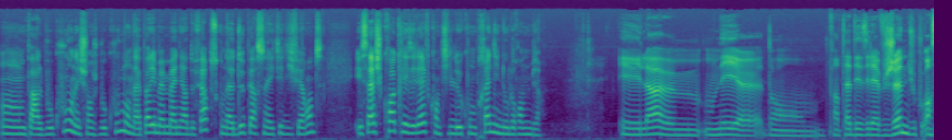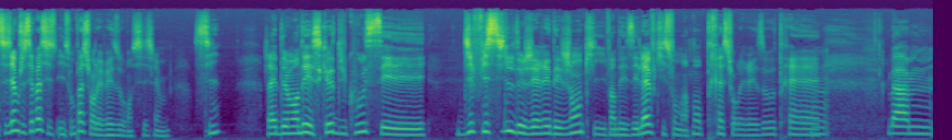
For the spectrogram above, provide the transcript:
on parle beaucoup, on échange beaucoup, mais on n'a pas les mêmes manières de faire parce qu'on a deux personnalités différentes. Et ça, je crois que les élèves, quand ils le comprennent, ils nous le rendent bien. Et là, euh, on est euh, dans. Enfin, t'as des élèves jeunes, du coup. En sixième, je sais pas s'ils ils sont pas sur les réseaux en sixième. Si. J'allais te demander, est-ce que du coup, c'est difficile de gérer des gens qui. Enfin, des élèves qui sont maintenant très sur les réseaux, très. Mm. Bah, hum,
